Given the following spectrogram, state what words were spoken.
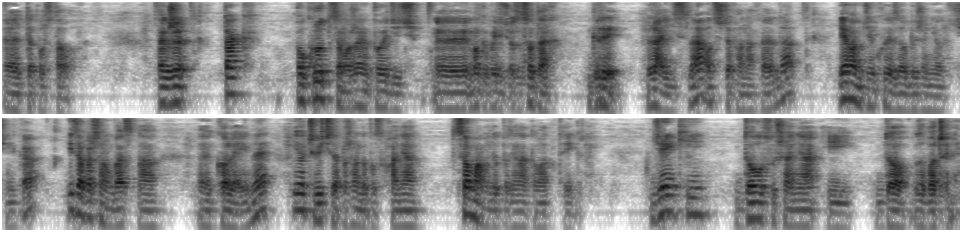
e, te podstawowe. Także tak pokrótce możemy powiedzieć, e, mogę powiedzieć o zasadach gry La Isla od Stefana Felda. Ja Wam dziękuję za obejrzenie odcinka i zapraszam Was na e, kolejne i oczywiście zapraszam do posłuchania, co mamy do powiedzenia na temat tej gry. Dzięki, do usłyszenia i do zobaczenia.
